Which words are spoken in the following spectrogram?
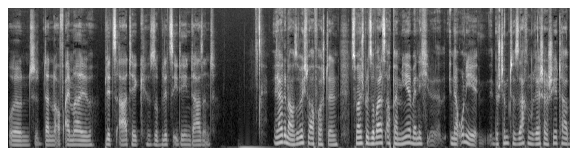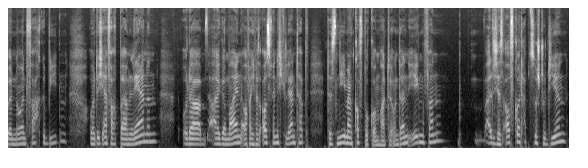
und dann auf einmal blitzartig so Blitzideen da sind. Ja, genau, so würde ich mir auch vorstellen. Zum Beispiel, so war das auch bei mir, wenn ich äh, in der Uni bestimmte Sachen recherchiert habe in neuen Fachgebieten und ich einfach beim Lernen oder allgemein, auch wenn ich was auswendig gelernt habe, das nie in meinen Kopf bekommen hatte. Und dann irgendwann, als ich das aufgehört habe zu studieren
